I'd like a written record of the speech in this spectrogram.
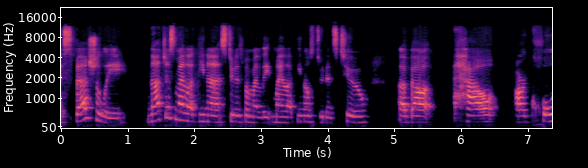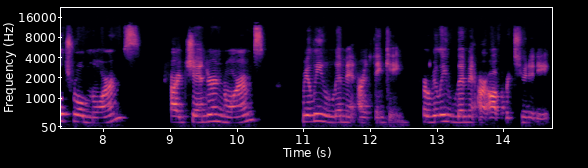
especially not just my Latina students, but my, my Latino students too, about how our cultural norms, our gender norms, really limit our thinking or really limit our opportunity.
